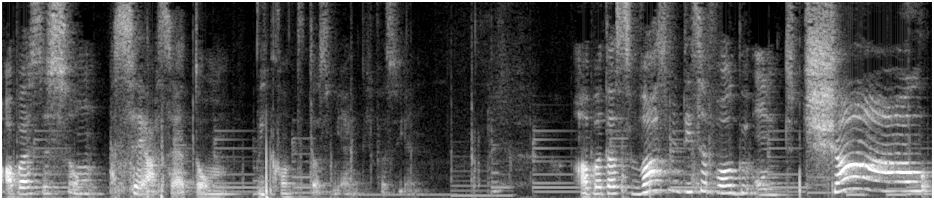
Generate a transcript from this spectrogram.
Aber es ist schon sehr, sehr dumm. Wie konnte das mir eigentlich passieren? Aber das war's mit dieser Folge und ciao!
